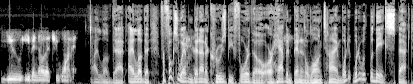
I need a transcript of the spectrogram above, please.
you even know that you want it. I love that. I love that. For folks who haven't been on a cruise before, though, or haven't been in a long time, what what would they expect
